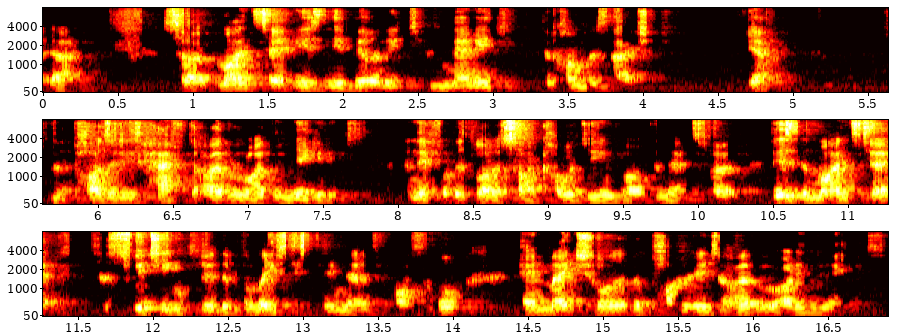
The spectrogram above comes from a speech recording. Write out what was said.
a day. So, mindset is the ability to manage the conversation. Yeah? The positives have to override the negatives and therefore there's a lot of psychology involved in that. So there's the mindset to switch into the belief system that it's possible and make sure that the positives are overriding the negatives.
